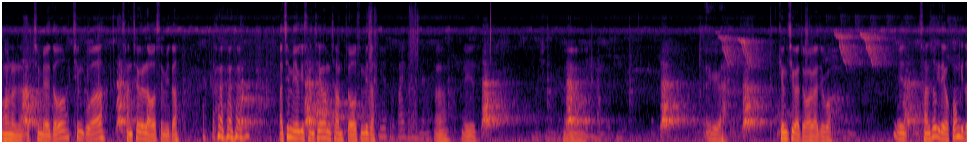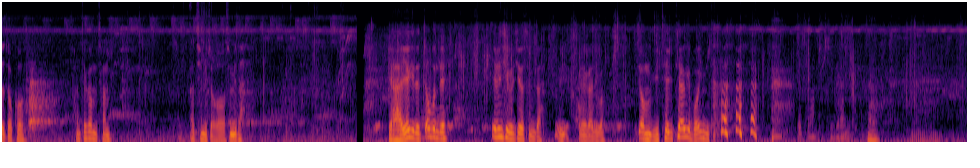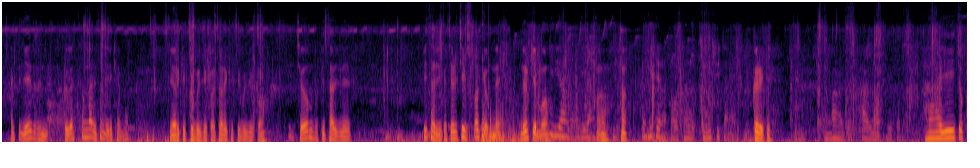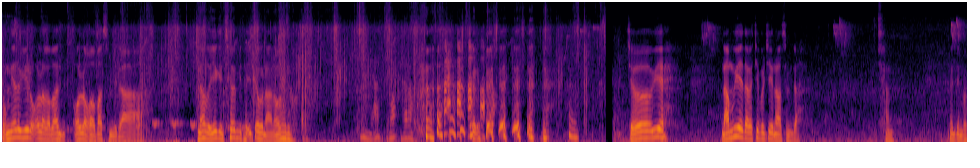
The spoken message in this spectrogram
오늘 아침에도 친구와 산책을 나왔습니다. 아침에 여기 산책하면 참 좋습니다. 어, 여기, 예, 여기가 경치가 좋아가지고 이 산속이 되고 공기도 좋고 산책하면 참 아침이 좋습니다. 야 여기도 좁은데 이런 식으로 지었습니다. 이- 그래가지고 좀 위태위태하게 보입니다. 하여튼 얘들은 그거 틈만 있으면 이렇게 막 이렇게 집을 짓고 저렇게 집을 짓고 전부 비탈이네. 비탈이니까 저를 지을 수밖에 없네. 넓게 뭐. 일이라는 거 어, 그 밑에는 또더 기울 수 있잖아요 그렇게 수 있고 아 이쪽 동네로 위로 올라가 봤, 올라와 봤습니다. 나도 여긴 처음이다. 이쪽은 안 와가지고. 음, 저 위에 나무 위에다가 집을 지어 놨습니다. 참. 근데 뭐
